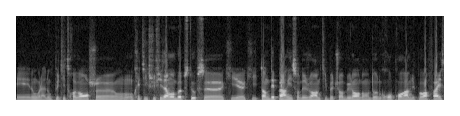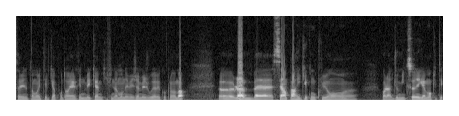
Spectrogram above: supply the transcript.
Et donc voilà, donc petite revanche. Euh, on, critique suffisamment Bob Stoops euh, qui, euh, qui, tente des paris sur des joueurs un petit peu turbulents dans d'autres gros programmes du Power 5. Ça avait notamment été le cas pour Dorian Green Beckham qui finalement n'avait jamais joué avec Oklahoma. là, bah, c'est un pari qui est concluant. voilà, Joe Mixon également qui était,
